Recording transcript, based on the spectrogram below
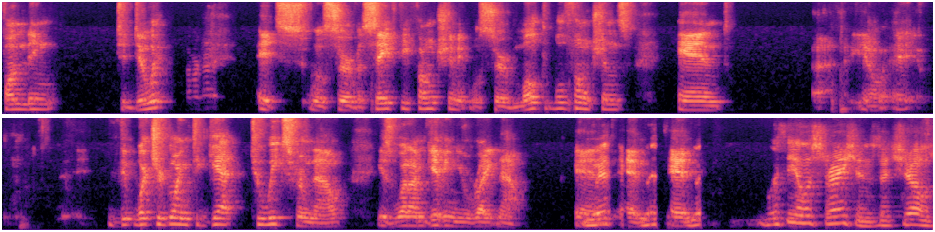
funding to do it. It's will serve a safety function. It will serve multiple functions, and uh, you know, eh, th- what you're going to get two weeks from now is what I'm giving you right now. And, With- and, with- and With the illustrations that shows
